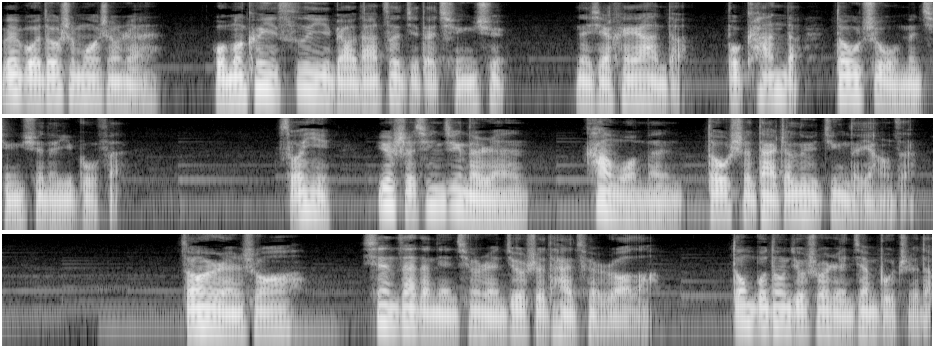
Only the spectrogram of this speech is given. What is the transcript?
微博都是陌生人。我们可以肆意表达自己的情绪，那些黑暗的、不堪的，都是我们情绪的一部分。所以，越是亲近的人，看我们都是带着滤镜的样子。总有人说，现在的年轻人就是太脆弱了，动不动就说人间不值得。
